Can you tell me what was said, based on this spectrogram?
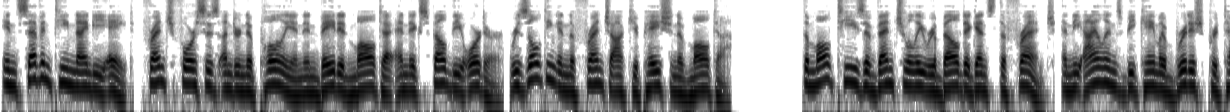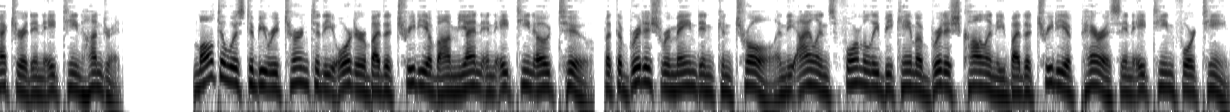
In 1798, French forces under Napoleon invaded Malta and expelled the order, resulting in the French occupation of Malta. The Maltese eventually rebelled against the French, and the islands became a British protectorate in 1800. Malta was to be returned to the order by the Treaty of Amiens in 1802, but the British remained in control and the islands formally became a British colony by the Treaty of Paris in 1814.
